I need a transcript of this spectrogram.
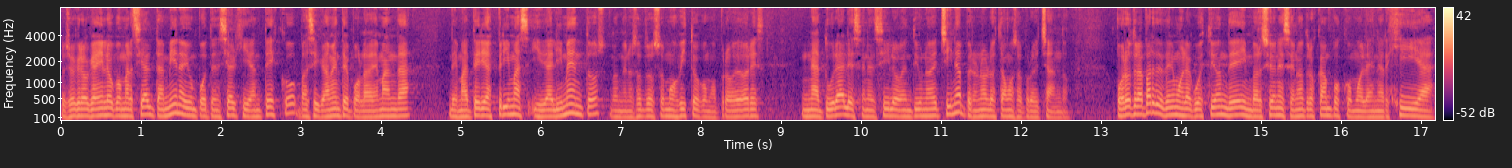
yo creo que ahí en lo comercial también hay un potencial gigantesco, básicamente por la demanda de materias primas y de alimentos, donde nosotros somos vistos como proveedores naturales en el siglo XXI de China, pero no lo estamos aprovechando. Por otra parte, tenemos la cuestión de inversiones en otros campos como la energía,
